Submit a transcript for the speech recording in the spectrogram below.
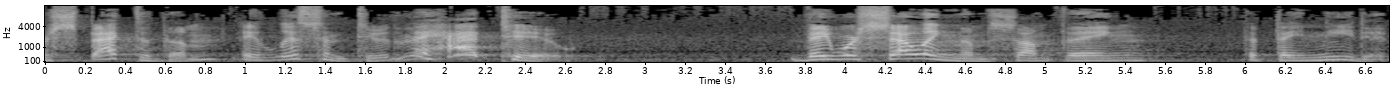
respected them, they listened to them, they had to. They were selling them something that they needed.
